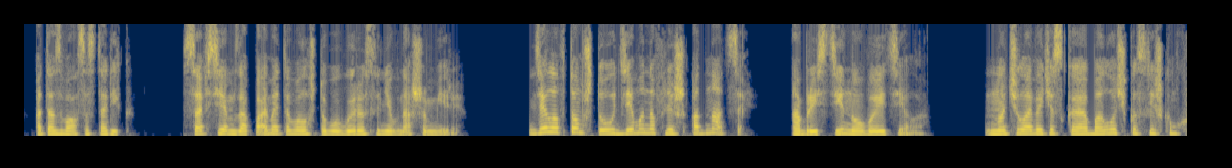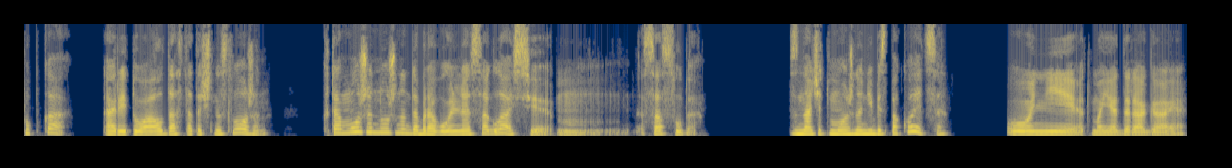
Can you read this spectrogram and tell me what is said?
— отозвался старик. «Совсем запамятовал, что вы выросли не в нашем мире. Дело в том, что у демонов лишь одна цель — обрести новое тело. Но человеческая оболочка слишком хрупка, а ритуал достаточно сложен. К тому же нужно добровольное согласие сосуда. Значит, можно не беспокоиться? О нет, моя дорогая,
